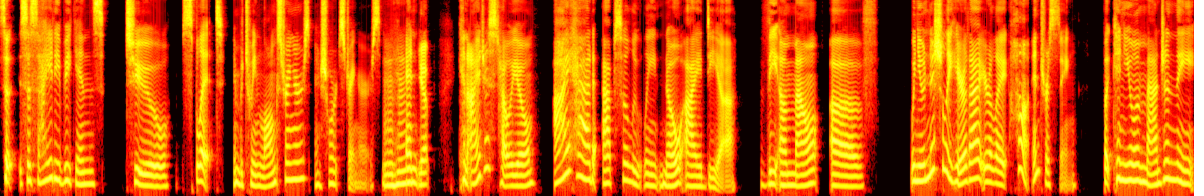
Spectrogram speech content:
So society begins to split in between long stringers and short stringers. Mhm. And yep. Can I just tell you, I had absolutely no idea the amount of when you initially hear that, you're like, huh, interesting. But can you imagine the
